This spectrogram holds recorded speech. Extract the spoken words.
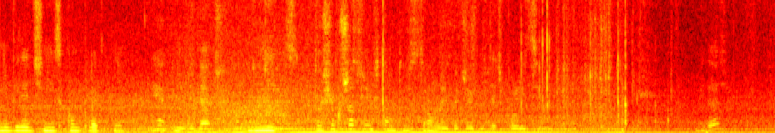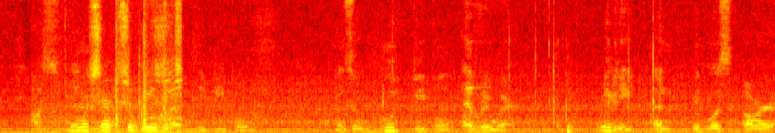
Nie widać nic kompletnie. Jak nie widać? Nic. To się przesuń w tamtą stronę i będzie widać policję. Widać? Muszę przybliżyć. And so good people everywhere. Really, and it was our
